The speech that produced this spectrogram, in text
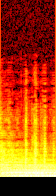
you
